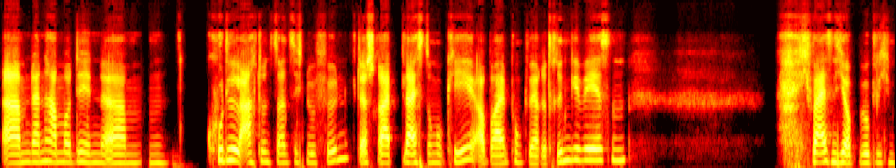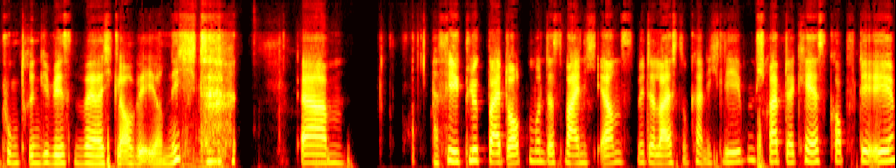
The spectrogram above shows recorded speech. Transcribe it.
Ähm, dann haben wir den ähm, Kuddel 2805, der schreibt Leistung okay, aber ein Punkt wäre drin gewesen. Ich weiß nicht, ob wirklich ein Punkt drin gewesen wäre. Ich glaube eher nicht. Ähm, viel Glück bei Dortmund, das meine ich ernst. Mit der Leistung kann ich leben, schreibt der Käskopf.de.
